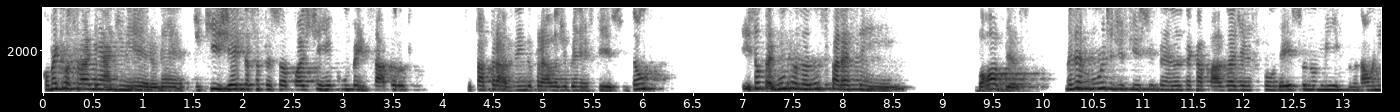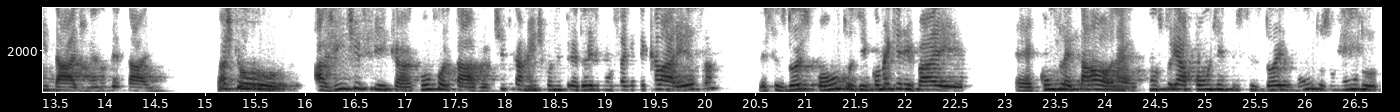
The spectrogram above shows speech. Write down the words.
Como é que você vai ganhar dinheiro, né? De que jeito essa pessoa pode te recompensar pelo que você está trazendo para ela de benefício? Então, e são perguntas às vezes parecem óbvias, mas é muito difícil o empreendedor ter capacidade de responder isso no micro, na unidade, né, no detalhe. Acho que o, a gente fica confortável, tipicamente, quando o empreendedor ele consegue ter clareza desses dois pontos e como é que ele vai é, completar, né, construir a ponte entre esses dois mundos, o mundo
